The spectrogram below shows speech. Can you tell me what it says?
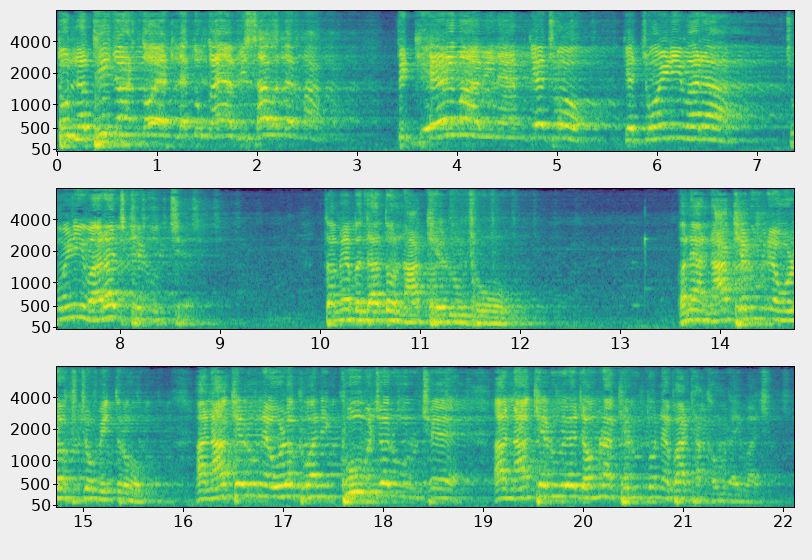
તું નથી જાણતો એટલે તું કયા વિસાવદરમાં? તે ઘેડમાં આવીને એમ કે છો કે ચોયણી વાળા ચોયણી વાળા જ ખેડૂત છે. તમે બધા તો ના ખેડૂ છો. અને આ ના ખેડૂને ઓળખજો મિત્રો. આ ના ખેડૂને ઓળખવાની ખૂબ જરૂર છે. આ ના ખેડૂએ જ હમણાં ખેડૂતોને ભાઠા ખવડાવ્યા છે.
